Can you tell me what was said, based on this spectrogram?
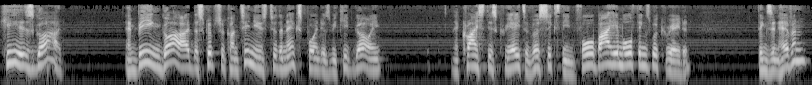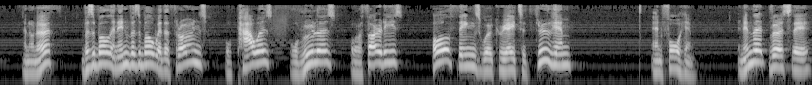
He is God. And being God, the scripture continues to the next point as we keep going that Christ is creator. Verse 16 For by him all things were created, things in heaven and on earth, visible and invisible, whether thrones or powers or rulers or authorities, all things were created through him and for him. And in that verse there,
